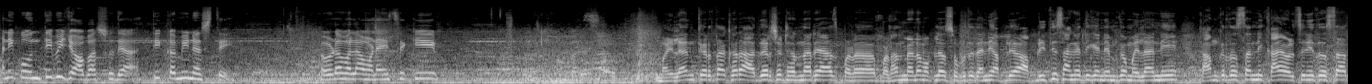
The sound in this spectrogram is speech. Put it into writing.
आणि कोणती बी जॉब असू द्या ती कमी नसते. एवढं मला म्हणायचं की महिलांकरता खरं आदर्श ठरणारे आज पठा पठाण मॅडम आपल्यासोबत त्यांनी आपल्या आपली ती सांगितली की नेमकं महिलांनी काम करत असताना काय अडचणी येत असतात.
